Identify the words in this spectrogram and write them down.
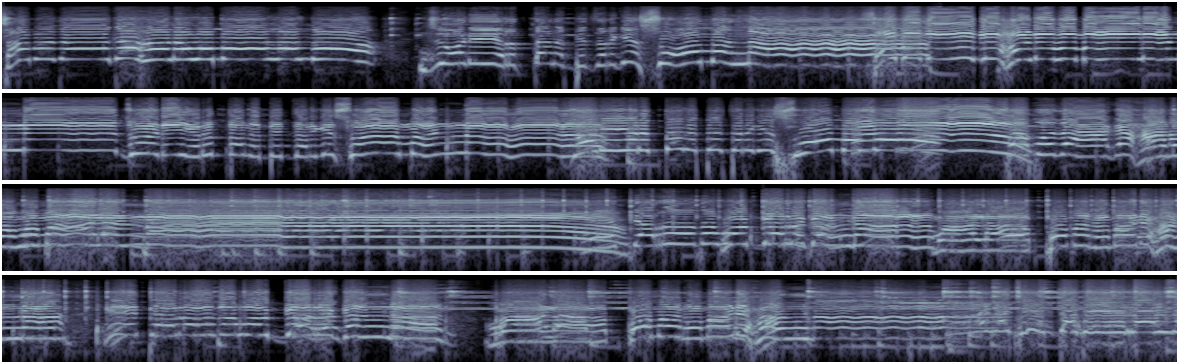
ಸಬದಾಗ ಹಣವ ಮಾಲನ್ನ ಜೋಡಿ ಇರ್ತಾನ ಬಿಜರಿಗೆ ಸೋಮಣ್ಣ. ಬಿದ್ದರಿಗೆ ಸೋಮಣ್ಣ. ಇರ್ತಾನ ಬಿಜರಿಗೆ ಸೋಮಣ್ಣ. ಸಮುದಾಗ ಹಣವ ಮಾರಣ್ಣ. ನಿತ್ಯರದ ಒಗ್ಗರ ಗಣ್ಣ ಮಾಳಪ್ಪ ಮನ ಮಾಡಿ ಹಣ್ಣ. ನಿತ್ಯರಾದ ಒಗ್ಗರ ಗಣ್ಣ ಮಾಳಪ್ಪ ಮನ ಮಾಡಿ ಹಣ್ಣ. ಚಿತ್ತದಿರಣ್ಣ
